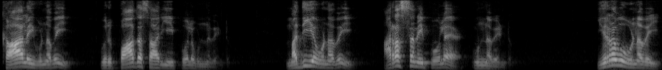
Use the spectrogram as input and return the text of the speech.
காலை உணவை ஒரு பாதசாரியைப் போல உண்ண வேண்டும். மதிய உணவை அரசனைப் போல உண்ண வேண்டும். இரவு உணவை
